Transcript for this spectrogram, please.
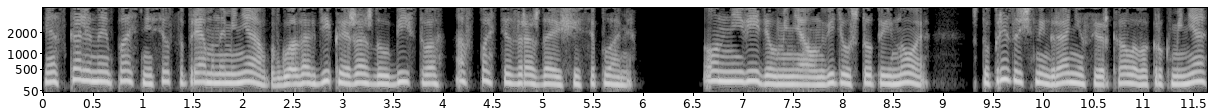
И оскаленная пасть несется прямо на меня, в глазах дикая жажда убийства, а в пасти зарождающееся пламя. Он не видел меня, он видел что-то иное, что призрачной гранью сверкало вокруг меня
